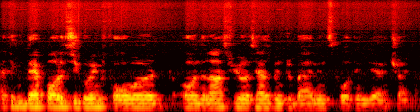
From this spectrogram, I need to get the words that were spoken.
I think their policy going forward or in the last few years has been to balance both India and China.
